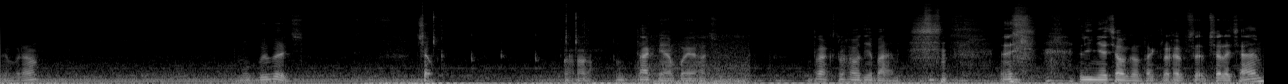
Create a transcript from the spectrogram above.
Dobra. Mógłby być. Cio... Aha, tu tak miałem pojechać. Tak trochę odjebałem. Linię ciągłą tak trochę prze, przeleciałem.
